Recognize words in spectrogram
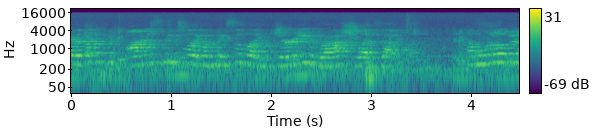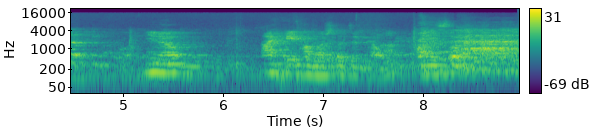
compare them honestly to like a mix of like Journey, Rush, Led Zeppelin. And a little bit of Pink Floyd. You know, I hate how much that didn't help me, honestly.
